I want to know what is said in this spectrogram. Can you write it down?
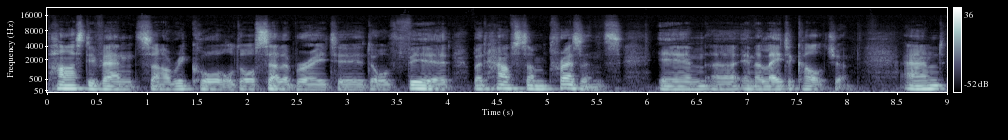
past events are recalled or celebrated or feared, but have some presence in, uh, in a later culture. And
